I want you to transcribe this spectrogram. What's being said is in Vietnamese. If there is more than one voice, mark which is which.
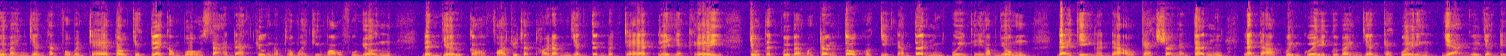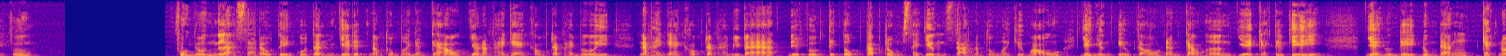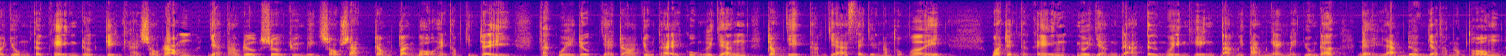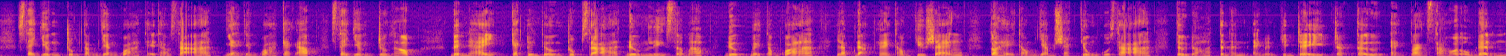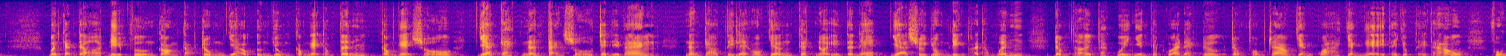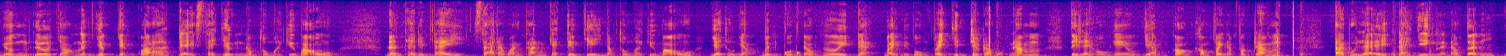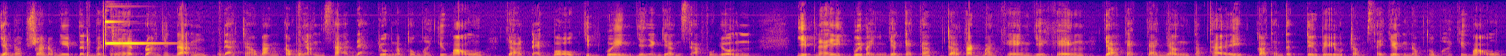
Speaker 1: Ủy ban dân thành phố Bến Tre tổ chức lễ công bố xã đạt chuẩn nông thôn mới kiểu mẫu Phú Nhuận. Đến dự có Phó Chủ tịch Hội đồng dân tỉnh Bến Tre Lê Giang Khê, Chủ tịch Ủy ban Mặt trận Tổ quốc Việt Nam tỉnh Nguyễn Thị Hồng Nhung, đại diện lãnh đạo các sở ngành tỉnh, lãnh đạo quyện quỹ Ủy ban dân các quyện và người dân địa phương. Phú Nhuận là xã đầu tiên của tỉnh về đích nông thôn mới nâng cao vào năm 2020. Năm 2023, địa phương tiếp tục tập trung xây dựng xã nông thôn mới kiểu mẫu với những yêu cầu nâng cao hơn về các tiêu chí. Với hướng đi đúng đắn, các nội dung thực hiện được triển khai sâu rộng và tạo được sự chuyển biến sâu sắc trong toàn bộ hệ thống chính trị, phát huy được vai trò chủ thể của người dân trong việc tham gia xây dựng nông thôn mới. Quá trình thực hiện, người dân đã tự nguyện hiến 38.000 mét vuông đất để làm đường giao thông nông thôn, xây dựng trung tâm văn hóa thể thao xã, nhà văn hóa các ấp, xây dựng trường học. Đến nay, các tuyến đường trục xã, đường liên xóm ấp được bê tông hóa, lắp đặt hệ thống chiếu sáng, có hệ thống giám sát chung của xã, từ đó tình hình an ninh chính trị, trật tự, an toàn xã hội ổn định. Bên cạnh đó, địa phương còn tập trung vào ứng dụng công nghệ thông tin, công nghệ số và các nền tảng số trên địa bàn, nâng cao tỷ lệ hộ dân kết nối Internet và sử dụng điện thoại thông minh, đồng thời phát huy những kết quả đạt được trong phong trào văn hóa, văn nghệ, thể dục thể thao. Phú Nhuận lựa chọn lĩnh vực văn hóa để xây dựng nông thôn mới kiểu mẫu. Đến thời điểm này, xã đã hoàn thành các tiêu chí nông thôn mới kiểu mẫu với thu nhập bình quân đầu người đạt 74,9 triệu đồng một năm, tỷ lệ hộ nghèo giảm còn 0,5%. Tại buổi lễ, đại diện lãnh đạo tỉnh, Giám đốc Sở Nông nghiệp tỉnh Bến Tre Đoàn Văn Đảnh đã trao bằng công nhận xã đạt chuẩn nông thôn mới kiểu mẫu cho đảng bộ, chính quyền và nhân dân xã Phú Nhuận. Dịp này, Ủy ban nhân dân các cấp trao tặng bằng khen, giấy khen cho các cá nhân tập thể có thành tích tiêu biểu trong xây dựng nông thôn mới kiểu mẫu.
